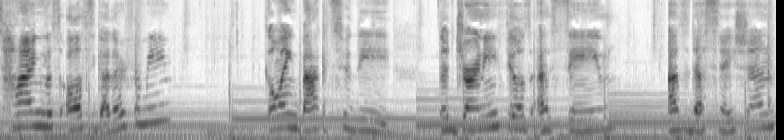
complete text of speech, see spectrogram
tying this all together for me going back to the the journey feels as same as a destination.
